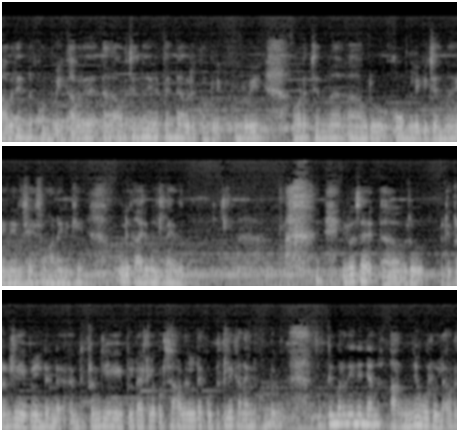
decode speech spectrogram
അവരെന്നെ കൊണ്ടുപോയി. അവർ അവിടെ ചെന്ന് കഴിഞ്ഞപ്പോൾ എന്നെ അവർ കൊണ്ടുപോയി. കൊണ്ടുപോയി അവിടെ ചെന്ന് ഒരു ഹോമിലേക്ക് ചെന്ന് കഴിഞ്ഞതിന് ശേഷമാണ് എനിക്ക് ഒരു കാര്യം മനസ്സിലായത്. ഇറ്റ് വാസ് ഒരു ഡിഫറെന്റ്ലി ഏബിൾഡ് ഡിഫറെന്റ്ലി ഏബിൾഡ് ആയിട്ടുള്ള കുറച്ച് ആളുകളുടെ കൂട്ടത്തിലേക്കാണ് എന്നെ കൊണ്ടുപോയത്. സത്യം പറഞ്ഞു കഴിഞ്ഞാൽ ഞാൻ അറിഞ്ഞ പോലുമില്ല. അവിടെ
